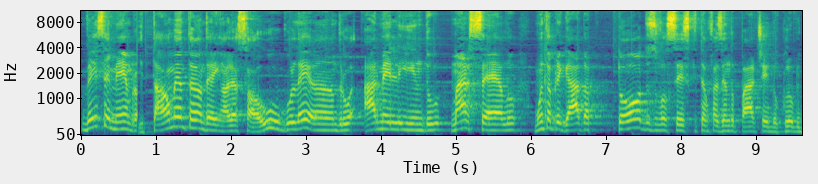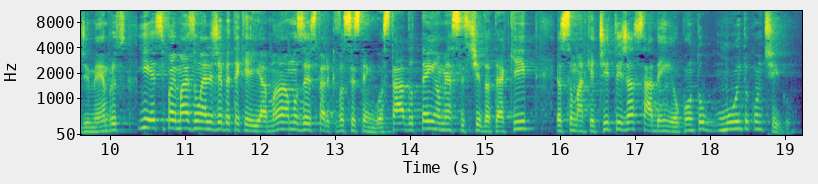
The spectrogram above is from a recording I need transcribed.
Vem ser membro. E tá aumentando, hein? Olha só, Hugo, Leandro, Armelindo, Marcelo. Muito obrigado a todos vocês que estão fazendo parte aí do clube de membros. E esse foi mais um LGBTQI Amamos. Eu espero que vocês tenham gostado, tenham me assistido até aqui. Eu sou Marquetito e já sabem, eu conto muito contigo.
